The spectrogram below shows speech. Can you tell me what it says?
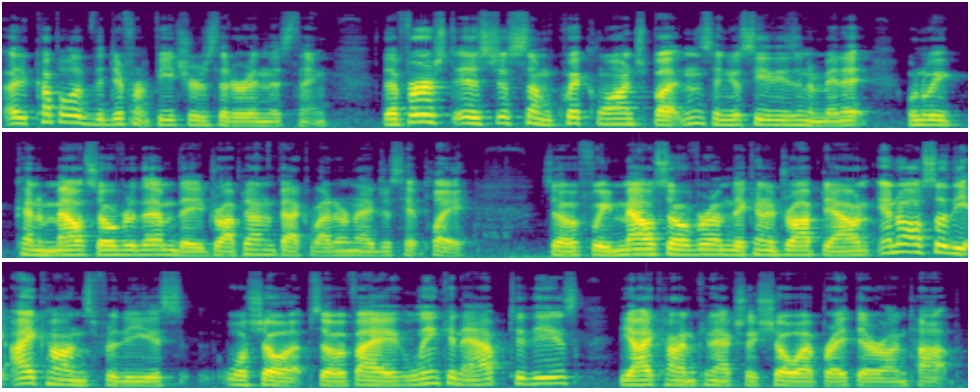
a couple of the different features that are in this thing. The first is just some quick launch buttons, and you'll see these in a minute. When we kind of mouse over them, they drop down. In fact, why don't I just hit play? So if we mouse over them, they kind of drop down. And also the icons for these will show up. So if I link an app to these, the icon can actually show up right there on top.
